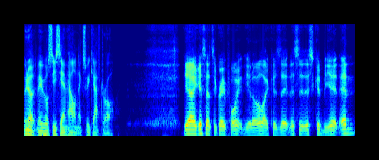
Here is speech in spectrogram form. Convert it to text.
who knows? Maybe we'll see Sam Howell next week after all. Yeah, I guess that's a great point. You know, like because this is this could be it, and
